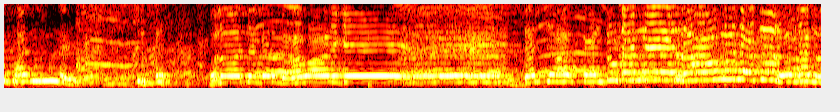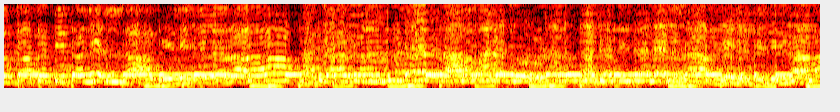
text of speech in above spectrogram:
నాకు పది ఉన్నాయి బలో శంకర్ భగవానికి దశ కంటుడనే రామనదురుడను దశ గెలిచెదరా. రామనదురుడను దశ పితలెల్లా గెలిచెదరా.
